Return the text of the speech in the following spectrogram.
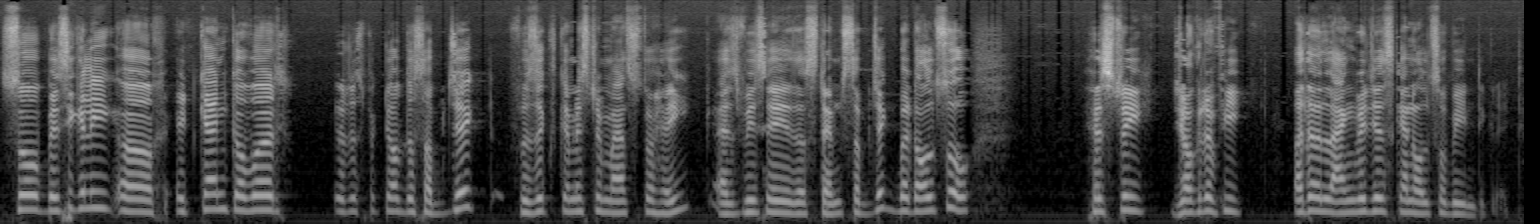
So basically, uh, it can cover irrespective of the subject, physics, chemistry, maths to hai, as we say is a STEM subject, but also history, geography, other languages can also be integrated.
